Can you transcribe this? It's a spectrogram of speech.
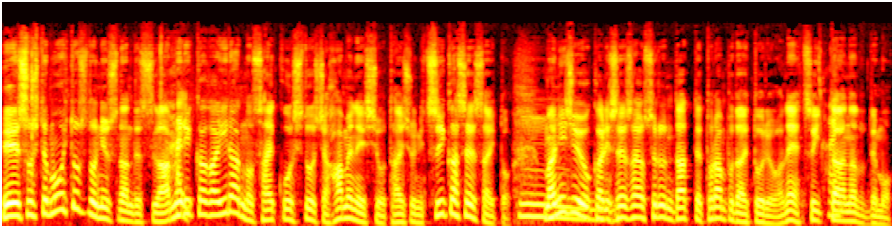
えー、そしてもう一つのニュースなんですがアメリカがイランの最高指導者ハメネイ師を対象に追加制裁と、まあ、24日に制裁をするんだってトランプ大統領はねツイッターなどでも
